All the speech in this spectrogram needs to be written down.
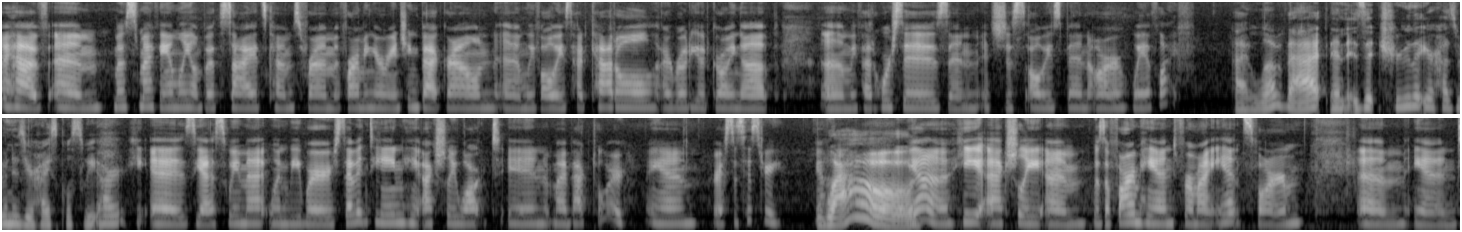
I have. Um, most of my family on both sides comes from a farming or ranching background. Um, we've always had cattle. I rodeoed growing up. Um, we've had horses, and it's just always been our way of life. I love that. And is it true that your husband is your high school sweetheart? He is, yes. We met when we were 17. He actually walked in my back door, and the rest is history. Yeah. Wow. Yeah, he actually um, was a farmhand for my aunt's farm. Um, and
